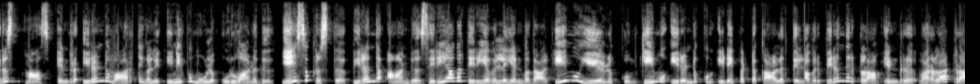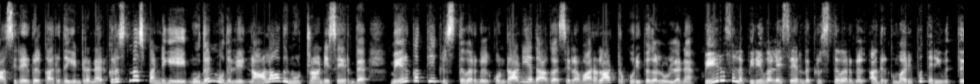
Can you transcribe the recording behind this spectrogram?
கிறிஸ்துமாஸ் என்ற இரண்டு வார்த்தைகளின் இனிப்பு மூலம் உருவானது. இயேசு கிறிஸ்து பிறந்த ஆண்டு சரியாக தெரியவில்லை என்பதால் கிமு ஏழுக்கும் கிமு இரண்டுக்கும் இடைப்பட்ட காலத்தில் அவர் பிறந்திருக்கலாம் என்று வரலாற்று ஆசிரியர்கள் கருதுகின்றனர். கிறிஸ்துமஸ் பண்டிகையை முதன் முதலில் நாலாவது நூற்றாண்டை சேர்ந்த மேற்கத்திய கிறிஸ்துவர்கள் கொண்டாடியதாக சில வரலாற்று குறிப்புகள் உள்ளன. வேறு சில பிரிவுகளை சேர்ந்த கிறிஸ்தவர்கள் அதற்கு மறுப்பு தெரிவித்து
